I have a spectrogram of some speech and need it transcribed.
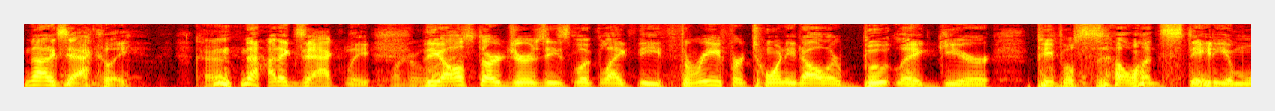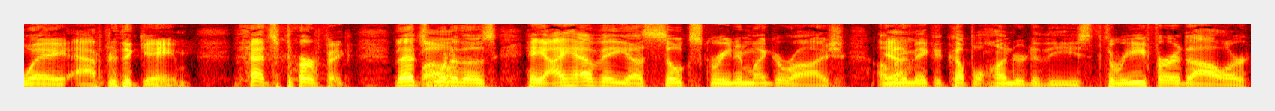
Not exactly. Not exactly. The. All Star jerseys look like the three for twenty dollar bootleg gear people sell on Stadium Way after the game. That's perfect. That's Wow. one of those. Hey, I have a, uh silk screen in my garage. I'm Yeah. going to make a couple hundred of these, three for a dollar,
